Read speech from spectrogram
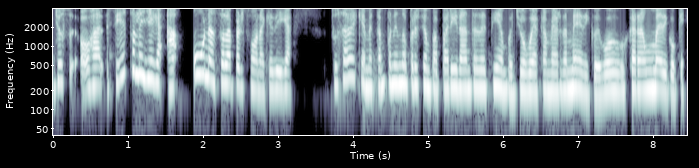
yo, ojalá, si esto le llega a una sola persona que diga, tú sabes que me están poniendo presión para parir antes de tiempo, yo voy a cambiar de médico y voy a buscar a un médico que,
